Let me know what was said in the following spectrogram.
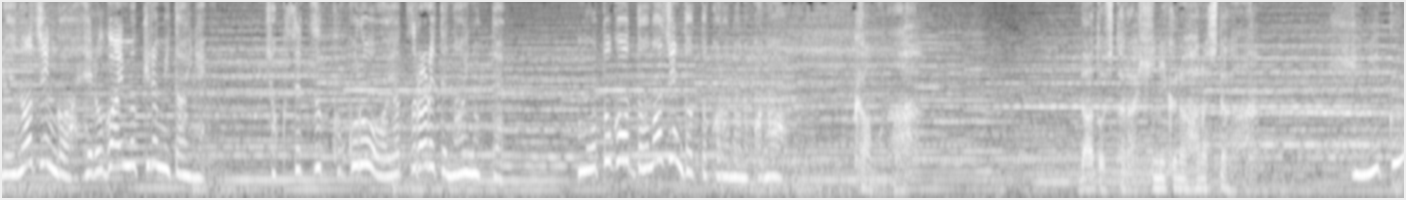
レナ人がヘルガイム・キルみたいに直接心を操られてないのって。元がダナ人だったからなのかな？かもな。だとしたら皮肉な話だが。皮肉？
